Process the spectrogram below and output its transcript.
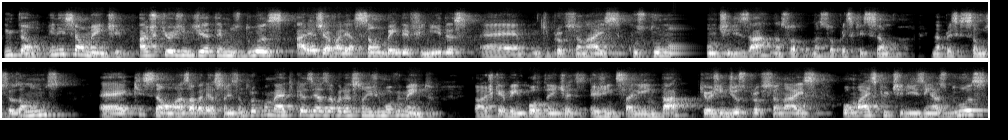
Então, inicialmente, acho que hoje em dia temos duas áreas de avaliação bem definidas, é, em que profissionais costumam utilizar na sua, na sua prescrição, na prescrição dos seus alunos, é, que são as avaliações antropométricas e as avaliações de movimento. Então, acho que é bem importante a gente salientar que hoje em dia os profissionais, por mais que utilizem as duas,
